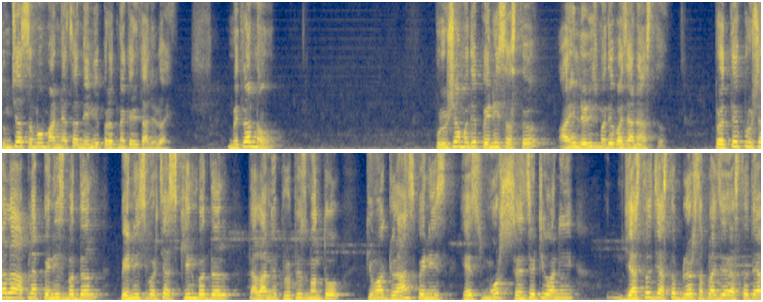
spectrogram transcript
तुमच्यासमोर मांडण्याचा नेहमी प्रयत्न करीत आलेलो आहे. मित्रांनो पुरुषामध्ये पेनिस असतं आणि लेडीजमध्ये वजाना असतं. प्रत्येक पुरुषाला आपल्या पेनिसबद्दल पेनिसवरच्या स्किनबद्दल त्याला आम्ही प्रोफ्यूज म्हणतो किंवा ग्लान्स पेनिस हे मोस्ट सेन्सिटिव्ह आणि जास्तीत जास्त ब्लड सप्लाय जे असतं त्या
